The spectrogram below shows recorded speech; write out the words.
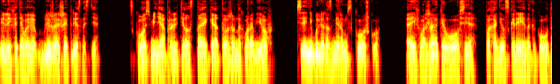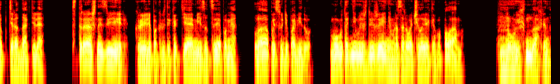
или хотя бы ближайшие окрестности. Сквозь меня пролетела стайка отожранных воробьев. Все они были размером с кошку, а их вожак и вовсе походил скорее на какого-то птеродактиля. Страшный зверь, крылья покрыты когтями и зацепами, лапы, судя по виду, могут одним лишь движением разорвать человека пополам. Ну их нахрен.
